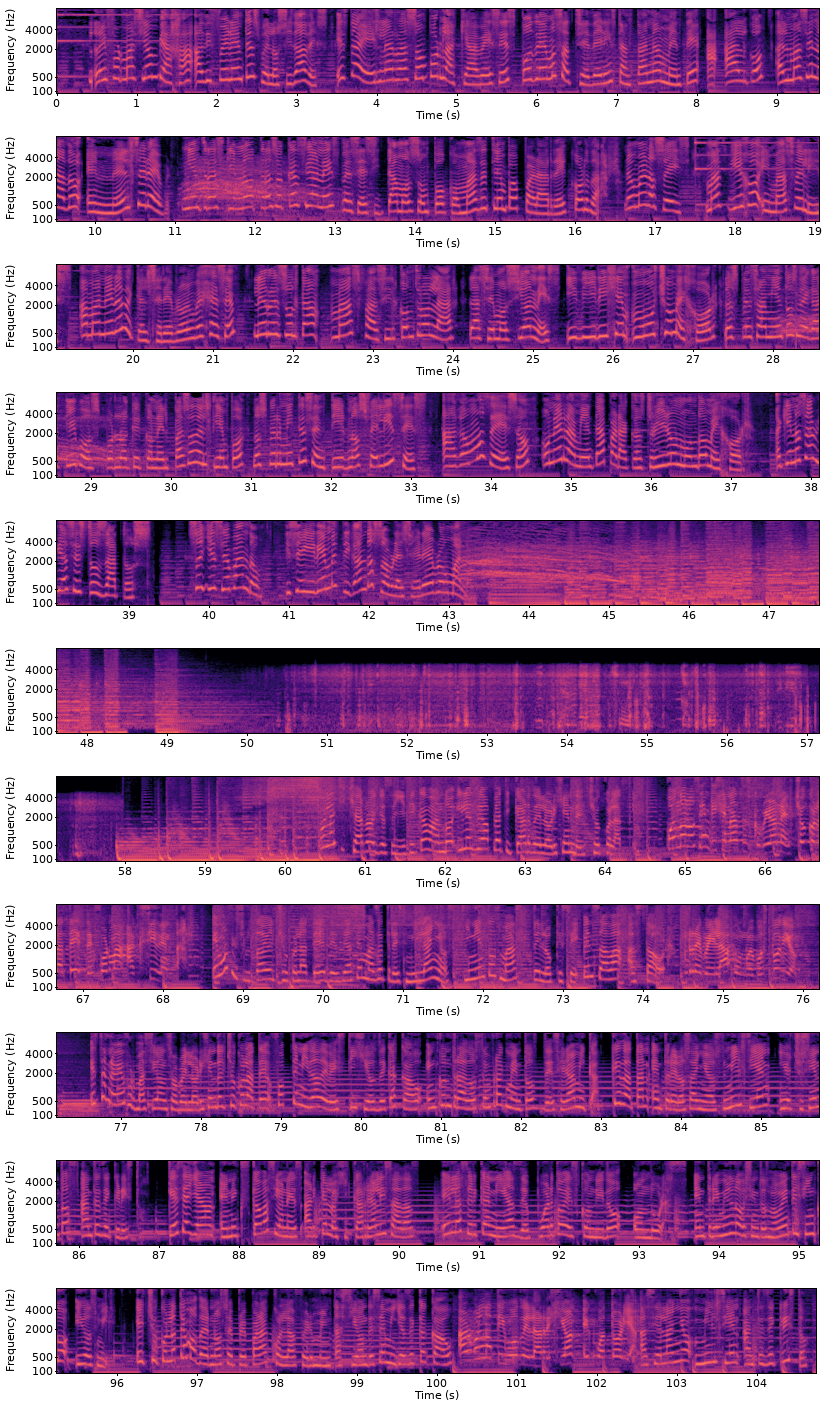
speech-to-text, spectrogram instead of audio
La información viaja a diferentes velocidades. Esta es la razón por la que a veces podemos acceder instantáneamente a algo almacenado en el cerebro, mientras que en otras ocasiones necesitamos un poco más de tiempo para recordar. Número 6. Más viejo y más feliz. A manera de que el cerebro envejece, le resulta más fácil controlar las emociones y dirige mucho mejor los pensamientos negativos, por lo que con el paso del tiempo nos permite sentirnos felices. Hagamos de eso una herramienta para construir un mundo mejor. Aquí no sabías estos datos. Soy Jesse Bando y seguiré investigando sobre el cerebro humano. Chicharro, yo soy Jessica Bando y les voy a platicar del origen del chocolate. Cuando los indígenas descubrieron el chocolate de forma accidental. Hemos disfrutado del chocolate desde hace más de 3.000 años, 500 más de lo que se pensaba hasta ahora. Revela un nuevo estudio. Esta nueva información sobre el origen del chocolate fue obtenida de vestigios de cacao encontrados en fragmentos de cerámica que datan entre los años 1100 y 800 a.C., que se hallaron en excavaciones arqueológicas realizadas en las cercanías de Puerto Escondido, Honduras, entre 1995 y 2000. El chocolate moderno se prepara con la fermentación de semillas de cacao, árbol nativo de la región ecuatoria, hacia el año 1100 a.C.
